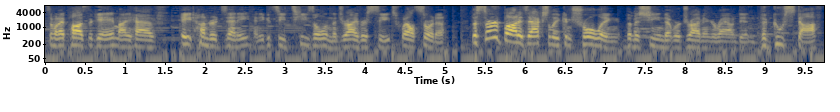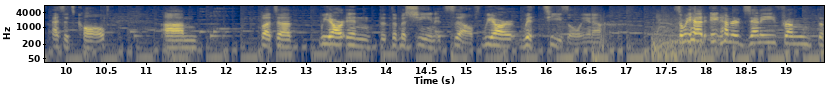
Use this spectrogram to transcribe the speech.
So when I pause the game, I have 800 Zenny, and you can see Teisel in the driver's seat. Well, sorta. The Servbot is actually controlling the machine that we're driving around in, the Gustav, as it's called. Um, but uh, we are in the, the machine itself. We are with Teisel, you know. So we had 800 Zenny from the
